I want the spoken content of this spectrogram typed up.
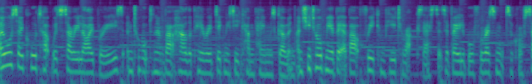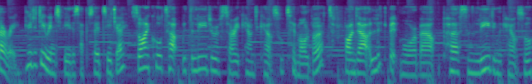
I also caught up with Surrey Libraries and talked to them about how the Period Dignity campaign was going, and she told me a bit about free computer access that's available for residents across Surrey. Who did you interview this episode, CJ? So, I caught up with the leader of Surrey County Council, Tim Oliver, to find out a little bit more about the person leading the council,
